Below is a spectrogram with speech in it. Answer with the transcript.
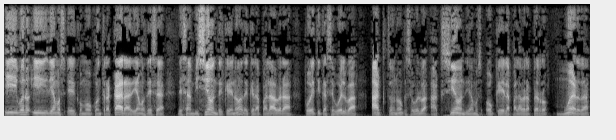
Y bueno, y digamos eh, como contracara, digamos de esa de esa ambición de que, ¿no? De que la palabra poética se vuelva acto, ¿no? Que se vuelva acción, digamos, o que la palabra perro muerda,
